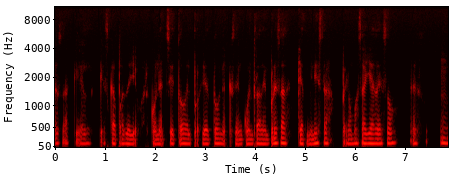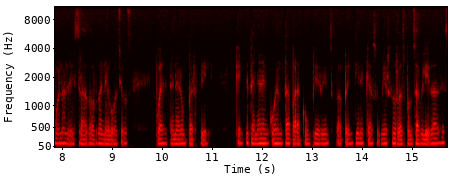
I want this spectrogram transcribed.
es aquel que es capaz de llevar con éxito el proyecto en el que se encuentra la empresa que administra, pero más allá de eso, es un buen administrador de negocios puede tener un perfil que hay que tener en cuenta para cumplir bien su papel, tiene que asumir sus responsabilidades,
